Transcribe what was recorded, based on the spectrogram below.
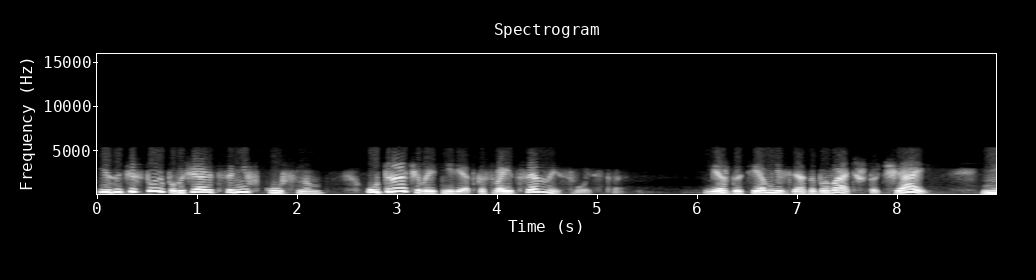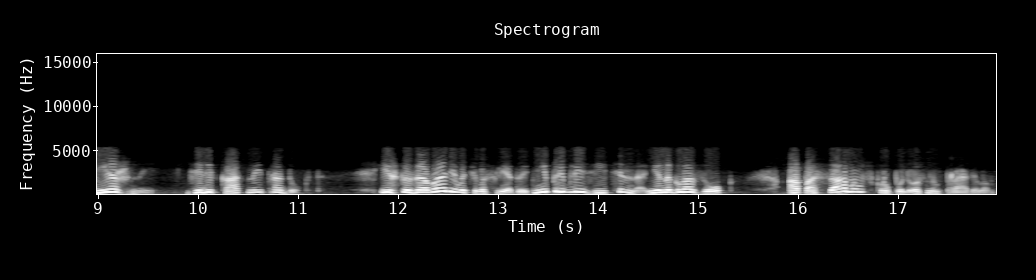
и зачастую получается невкусным, утрачивает нередко свои ценные свойства. Между тем нельзя забывать, что чай – нежный, деликатный продукт, и что заваривать его следует не приблизительно, не на глазок, а по самым скрупулезным правилам.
